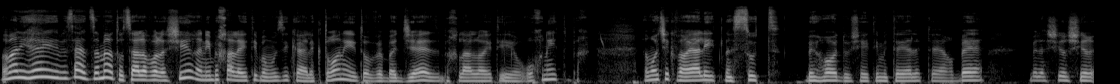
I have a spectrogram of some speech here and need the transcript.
הוא אמר לי, היי, וזה, את זמרת, רוצה לבוא לשיר? אני בכלל הייתי במוזיקה האלקטרונית או ובג'אז, בכלל לא הייתי רוחנית. למרות שכבר היה לי התנסות בהודו, שהייתי מטיילת הרבה בלשיר שיר,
